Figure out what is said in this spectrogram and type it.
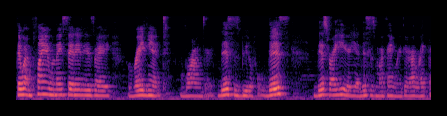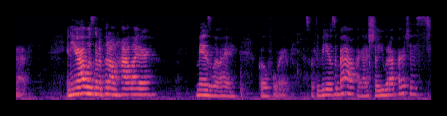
They wasn't playing when they said it is a radiant bronzer. This is beautiful. This, this right here, yeah, this is my thing right there. I like that. And here I was going to put on highlighter. May as well, hey, go for it. That's what the video's about. I got to show you what I purchased.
